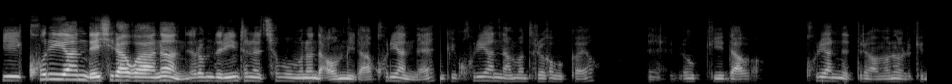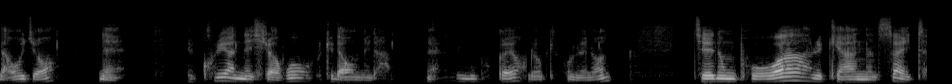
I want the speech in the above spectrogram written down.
이 코리안 넷이라고 하는 여러분들이 인터넷 쳐보면 나옵니다. 코리안 넷. 여기 코리안 넷 한번 들어가 볼까요? 네, 이렇게 나 코리안 넷 들어가면 이렇게 나오죠. 네. 코리안 넷이라고 이렇게 나옵니다. 네, 볼까요? 이렇게 보면은 재동포와 이렇게 하는 사이트.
